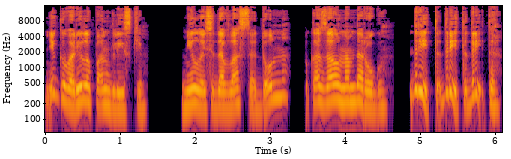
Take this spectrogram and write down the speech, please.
не говорила по-английски. Милая седовласая Донна показала нам дорогу. «Дритта, Дритта, Дритта!»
